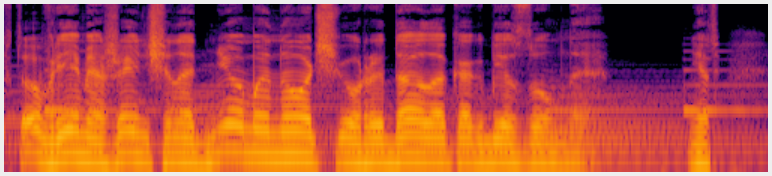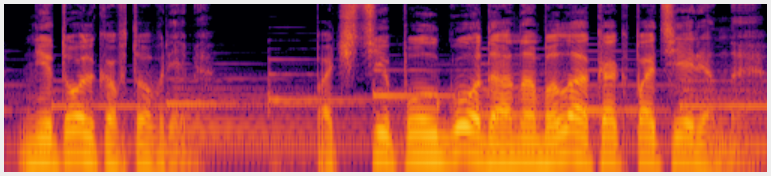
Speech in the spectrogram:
В то время женщина днем и ночью рыдала как безумная. Нет, не только в то время. Почти полгода она была как потерянная.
